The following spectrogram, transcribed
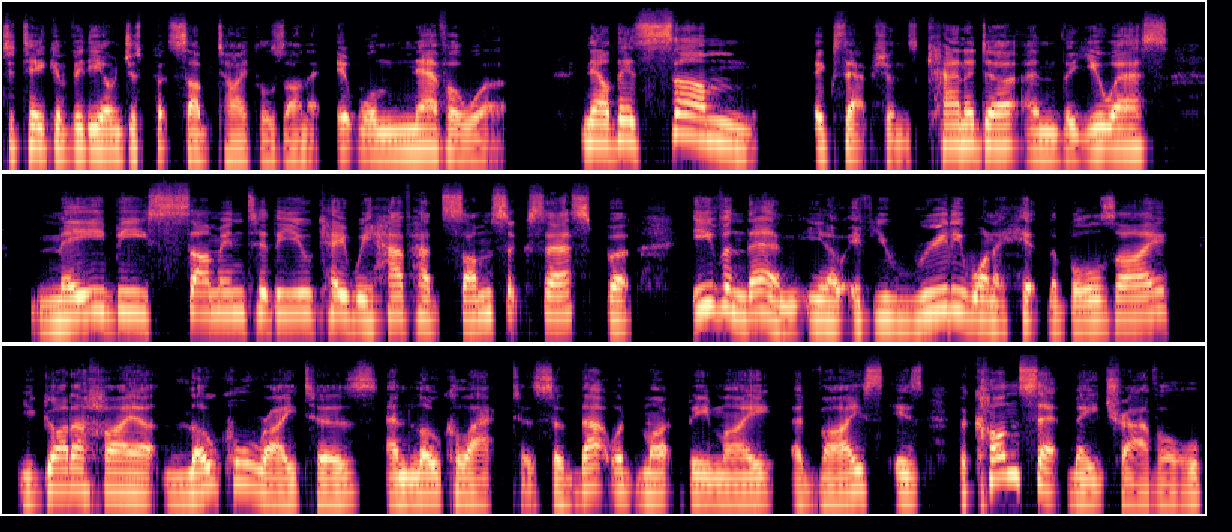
to take a video and just put subtitles on it. It will never work. Now, there's some exceptions. Canada and the US, maybe some into the UK. We have had some success, but even then, you know, if you really want to hit the bullseye, you got to hire local writers and local actors. So that would be my advice is the concept may travel,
